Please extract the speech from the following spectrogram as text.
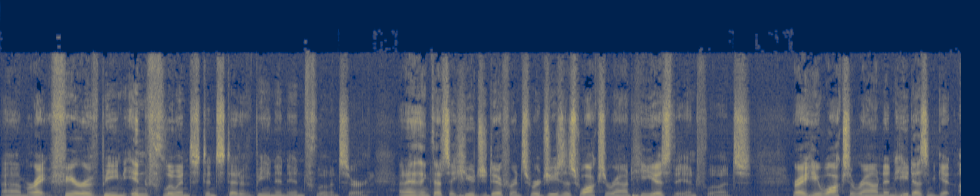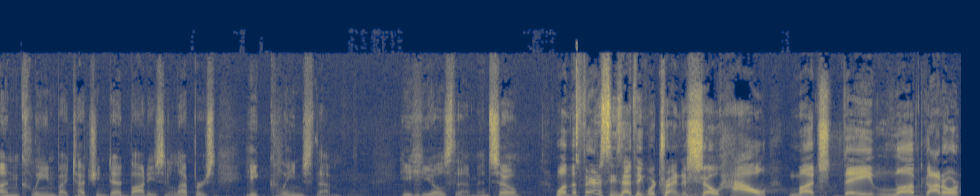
um, right? Fear of being influenced instead of being an influencer. And I think that's a huge difference. Where Jesus walks around, he is the influence, right? He walks around and he doesn't get unclean by touching dead bodies and lepers, he cleans them, he heals them. And so. Well, the Pharisees, I think, were trying to show how much they loved God or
